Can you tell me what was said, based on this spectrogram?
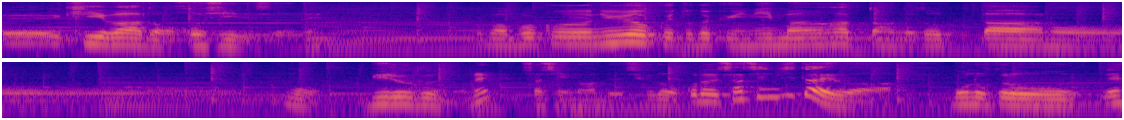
えー、キーワードが欲しいですよね。まあ、僕、ニューヨーク行った時にマンハッタンで撮った、あのもうビル群のね、写真なんですけど、これ写真自体はモノクロね、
